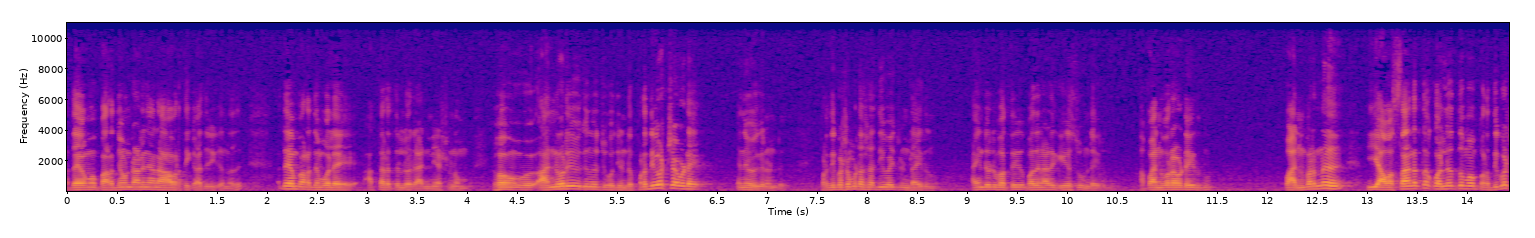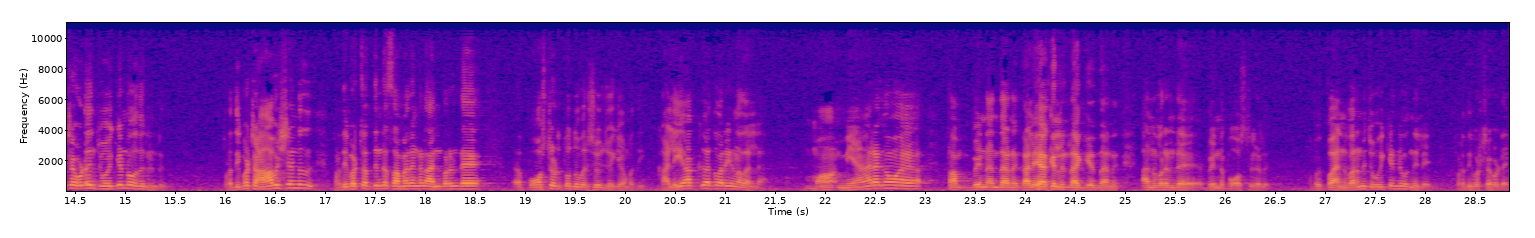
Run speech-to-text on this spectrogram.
അദ്ദേഹം പറഞ്ഞുകൊണ്ടാണ് ഞാൻ ആവർത്തിക്കാതിരിക്കുന്നത്. അദ്ദേഹം പറഞ്ഞ പോലെ അത്തരത്തിലൊരു അന്വേഷണം. ഇപ്പോൾ അന്വർ ചോദിക്കുന്ന ചോദ്യമുണ്ട്. പ്രതിപക്ഷം എവിടെ? എന്ന് ചോദിക്കുന്നുണ്ട് പ്രതിപക്ഷം ഇവിടെ സജീവമായിട്ടുണ്ടായിരുന്നു അതിന്റെ ഒരു പത്ത് പതിനാല് കേസും ഉണ്ടായിരുന്നു. അപ്പോൾ അൻവർ എവിടെയായിരുന്നു അപ്പോൾ അൻവറിന് ഈ അവസാനത്തെ കൊല്ലെത്തുമ്പോൾ പ്രതിപക്ഷം എവിടെയും ചോദിക്കേണ്ടി വന്നിട്ടുണ്ട്. പ്രതിപക്ഷം ആവശ്യമുണ്ട് പ്രതിപക്ഷത്തിന്റെ സമരങ്ങൾ അൻവറിന്റെ പോസ്റ്റ് എടുത്തൊന്ന് പരിശോധിച്ച് നോക്കിയാൽ മതി. കളിയാക്കുക എന്ന് പറയുന്നതല്ല. മ്യാരകമായ പിന്നെ എന്താണ് കളിയാക്കലുണ്ടാക്കിയതാണ് അൻവറിന്റെ പിന്നെ പോസ്റ്റുകൾ. അപ്പോൾ ഇപ്പോൾ അൻവറിന് ചോദിക്കേണ്ടി വന്നില്ലേ പ്രതിപക്ഷം എവിടെ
